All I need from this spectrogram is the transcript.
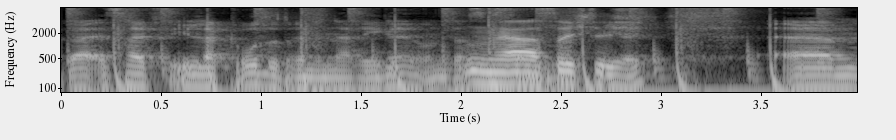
da ist halt viel Laktose drin in der Regel und das ist, Ja, ist richtig. schwierig. Ähm,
